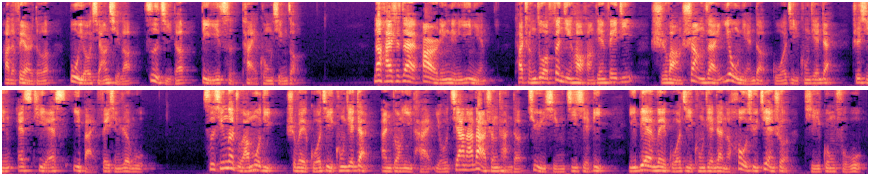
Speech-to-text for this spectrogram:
哈德菲尔德不由想起了自己的第一次太空行走，那还是在2001年，他乘坐奋进号航天飞机。驶往尚在幼年的国际空间站，执行 STS 一百飞行任务。此行的主要目的是为国际空间站安装一台由加拿大生产的巨型机械臂，以便为国际空间站的后续建设提供服务。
